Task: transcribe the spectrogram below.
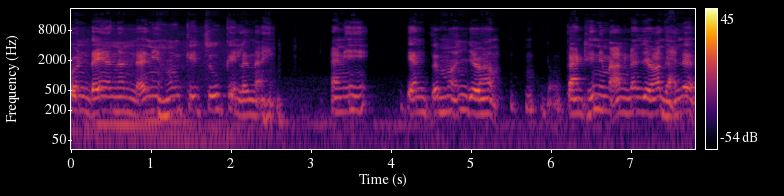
पण दयानंदाने हो की चूक केलं नाही. आणि त्यांचं मन जेव्हा काठीने मारणं जेव्हा झालं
